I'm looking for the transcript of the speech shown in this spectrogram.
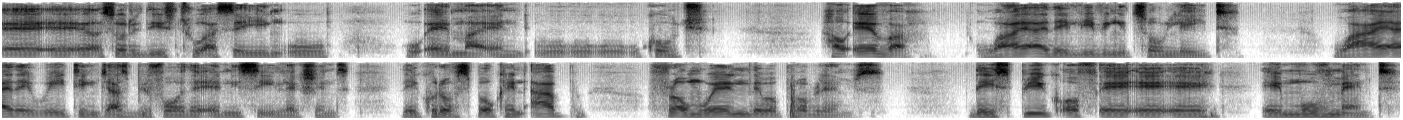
uh, uh, sorry, these two are saying, U, U Emma and U, U Coach. However, why are they leaving it so late? Why are they waiting just before the NEC elections? They could have spoken up from when there were problems. They speak of a, a, a, a movement,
